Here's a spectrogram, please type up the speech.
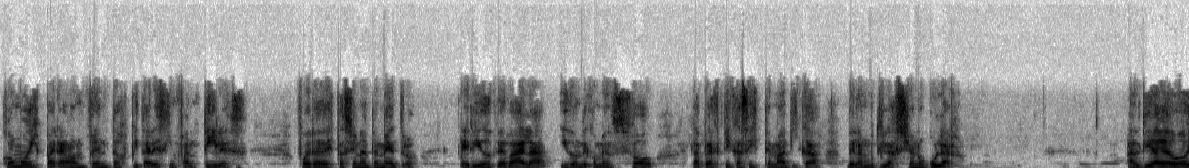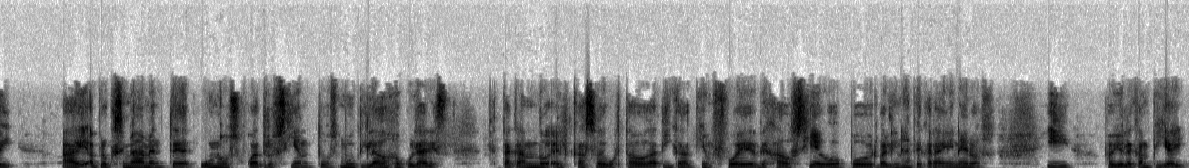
cómo disparaban frente a hospitales infantiles, fuera de estaciones de metro, heridos de bala y donde comenzó la práctica sistemática de la mutilación ocular. Al día de hoy hay aproximadamente unos 400 mutilados oculares, destacando el caso de Gustavo Gatica, quien fue dejado ciego por balines de carabineros, y Fabiola Campillay,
